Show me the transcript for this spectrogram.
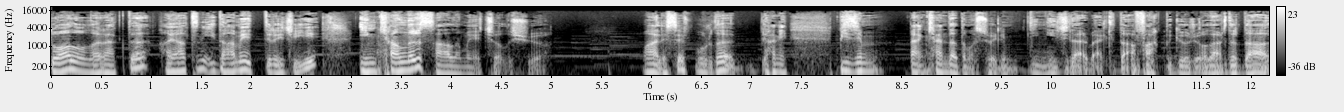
Doğal olarak da hayatını idame ettireceği imkanları sağlamaya çalışıyor. Maalesef burada hani bizim ben kendi adıma söyleyeyim dinleyiciler belki daha farklı görüyorlardır daha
